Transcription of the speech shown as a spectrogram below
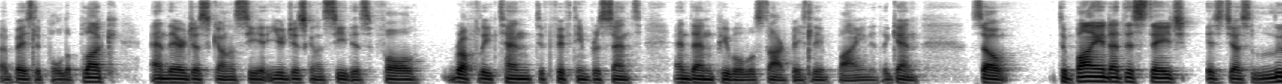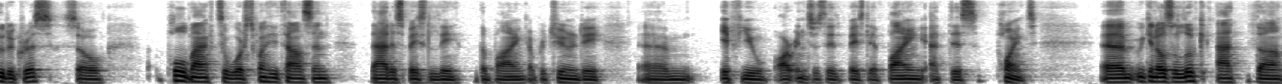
uh, basically pull the plug, and they're just gonna see it. You're just gonna see this fall roughly 10 to 15 percent, and then people will start basically buying it again. So to buy it at this stage is just ludicrous. So pull back towards 20,000. That is basically the buying opportunity um, if you are interested basically at buying at this point. Um, we can also look at the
